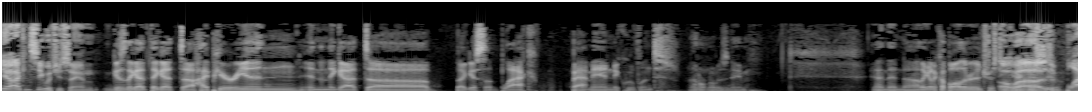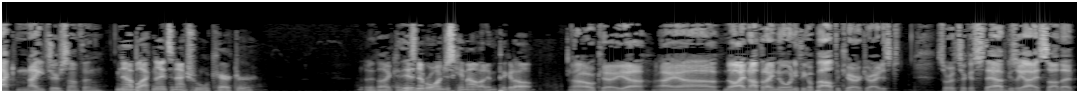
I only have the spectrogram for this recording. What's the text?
Yeah, I can see what you're saying. because they got they got uh, Hyperion, and then they got uh, I guess a black Batman equivalent. I don't know his name. And then uh, they got a couple other interesting Oh, uh, characters is too. it Black Knight or something? No, Black Knight's an actual character. Like his number one just came out. I didn't pick it up. Oh, okay, yeah. I, uh, no, I, not that I know anything about the character, I just sort of took a stab because, yeah, I saw that,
